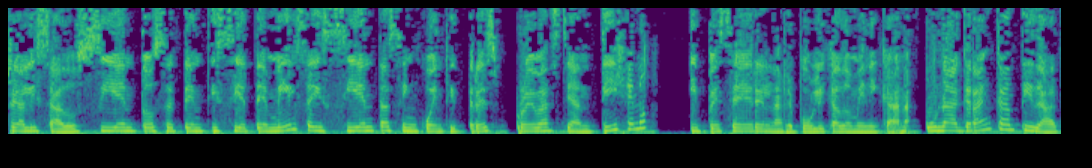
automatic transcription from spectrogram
realizado 177.653 pruebas de antígeno y PCR en la República Dominicana. Una gran cantidad,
